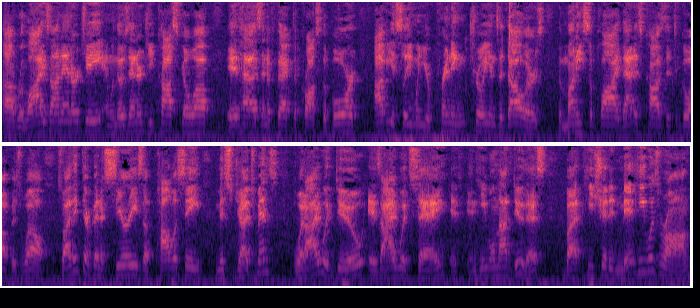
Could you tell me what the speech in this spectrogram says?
uh, relies on energy, and when those energy costs go up, it has an effect across the board. Obviously, when you're printing trillions of dollars, the money supply that has caused it to go up as well. So I think there have been a series of policy misjudgments. What I would do is I would say, if, and he will not do this, but he should admit he was wrong.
